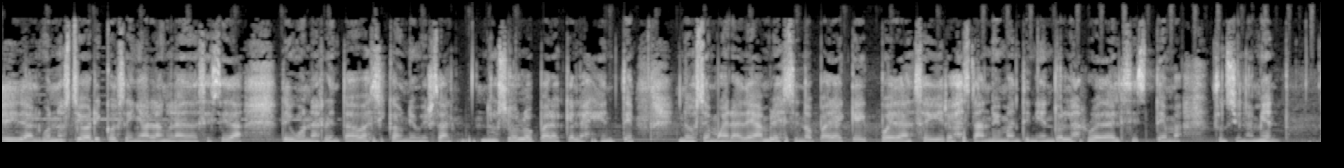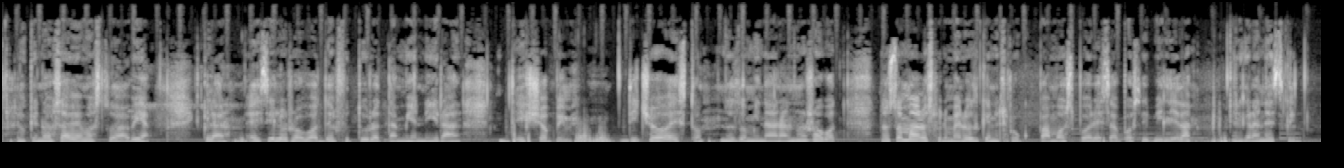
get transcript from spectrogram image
Y algunos teóricos señalan la necesidad de una renta básica universal, no solo para que la gente no se muera de hambre, sino para que puedan seguir gastando y manteniendo la rueda del sistema funcionamiento. Lo que no sabemos todavía, claro, es si los robots del futuro también irán de shopping. Dicho esto, nos dominarán los robots. No somos los primeros que nos preocupamos por esa posibilidad. El gran escritor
